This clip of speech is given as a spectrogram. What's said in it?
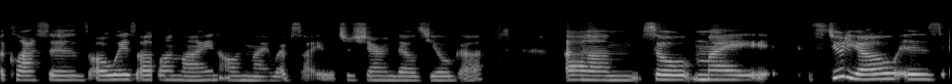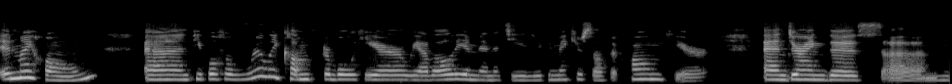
uh, classes always up online on my website, which is Sharon Bales Yoga. Um, so, my studio is in my home, and people feel really comfortable here. We have all the amenities. You can make yourself at home here. And during this um,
